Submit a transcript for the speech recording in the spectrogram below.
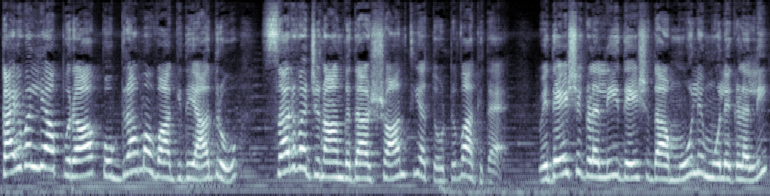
ಕೈವಲ್ಯಾಪುರ ಕುಗ್ರಾಮವಾಗಿದೆಯಾದರೂ ಸರ್ವ ಜನಾಂಗದ ಶಾಂತಿಯ ತೋಟವಾಗಿದೆ. ವಿದೇಶಗಳಲ್ಲಿ ದೇಶದ ಮೂಲೆ ಮೂಲೆಗಳಲ್ಲಿ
